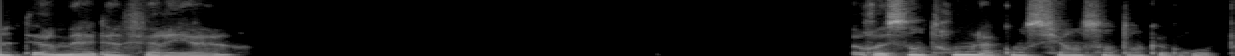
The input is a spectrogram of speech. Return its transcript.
Intermède inférieur, recentrons la conscience en tant que groupe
